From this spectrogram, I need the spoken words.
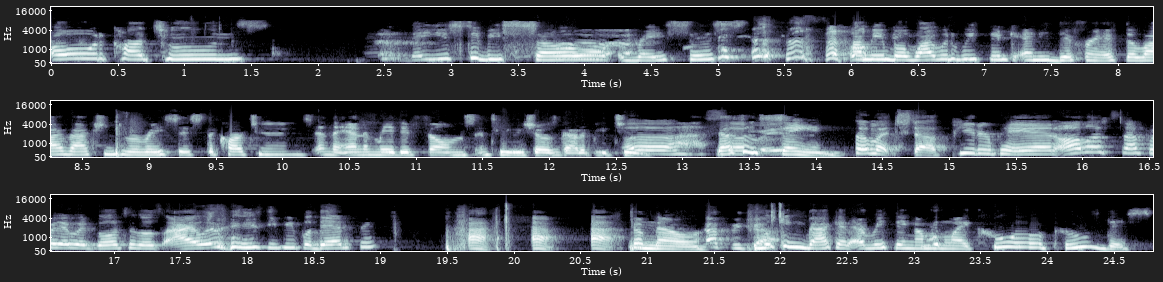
old cartoons, they used to be so racist. I mean, but why would we think any different if the live actions were racist? The cartoons and the animated films and TV shows got to be too. Ugh, That's so, insane. so much stuff. Peter Pan, all that stuff where they would go to those islands and you see people dancing. Ah, ah, ah. No, Africa. looking back at everything, I'm like, who approved this?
